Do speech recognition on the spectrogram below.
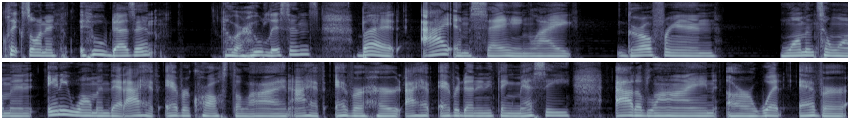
clicks on it, who doesn't or who listens. But I am saying, like, girlfriend, woman to woman, any woman that I have ever crossed the line, I have ever hurt, I have ever done anything messy, out of line, or whatever,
